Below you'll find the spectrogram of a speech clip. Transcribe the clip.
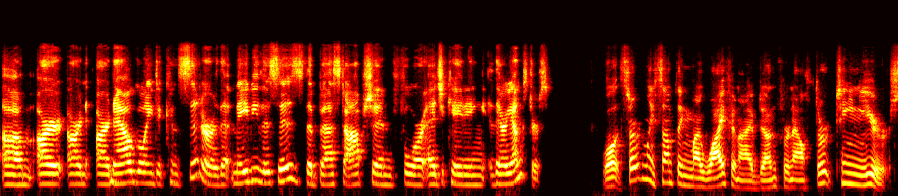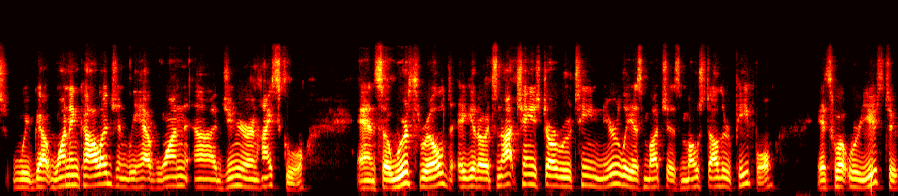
um, are, are, are now going to consider that maybe this is the best option for educating their youngsters. Well, it's certainly something my wife and I have done for now 13 years. We've got one in college and we have one uh, junior in high school. And so we're thrilled. You know, it's not changed our routine nearly as much as most other people. It's what we're used to.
